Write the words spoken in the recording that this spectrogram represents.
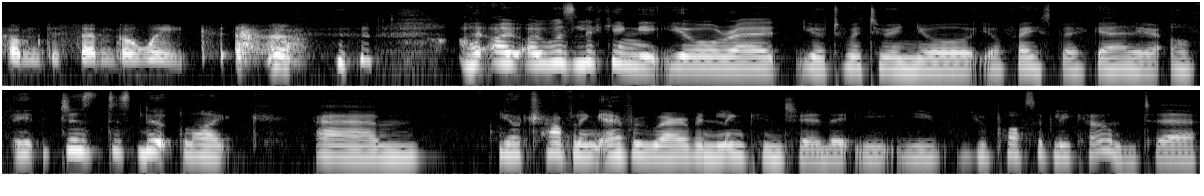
come December week. I, I, I was looking at your uh, your Twitter and your, your Facebook earlier. Of it does just look like um, you're travelling everywhere in Lincolnshire that you, you, you possibly can to.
